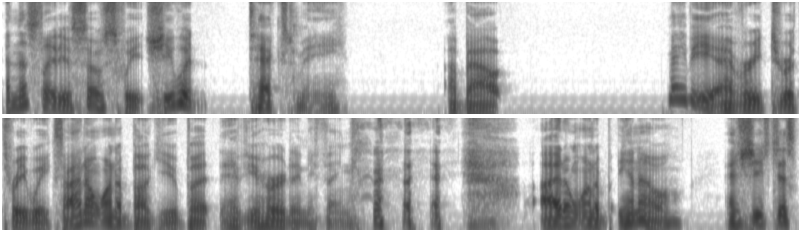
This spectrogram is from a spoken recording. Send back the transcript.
And this lady is so sweet. She would text me about maybe every two or three weeks. I don't want to bug you, but have you heard anything? I don't want to, you know. And she's just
